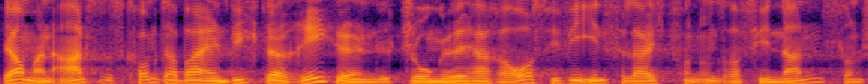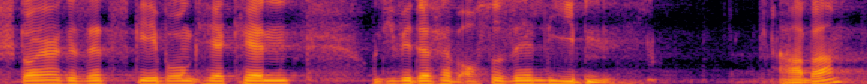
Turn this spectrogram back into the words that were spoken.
Ja, man ahnt es, es kommt dabei ein dichter Regeln-Dschungel heraus, wie wir ihn vielleicht von unserer Finanz- und Steuergesetzgebung her kennen und die wir deshalb auch so sehr lieben. Aber,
